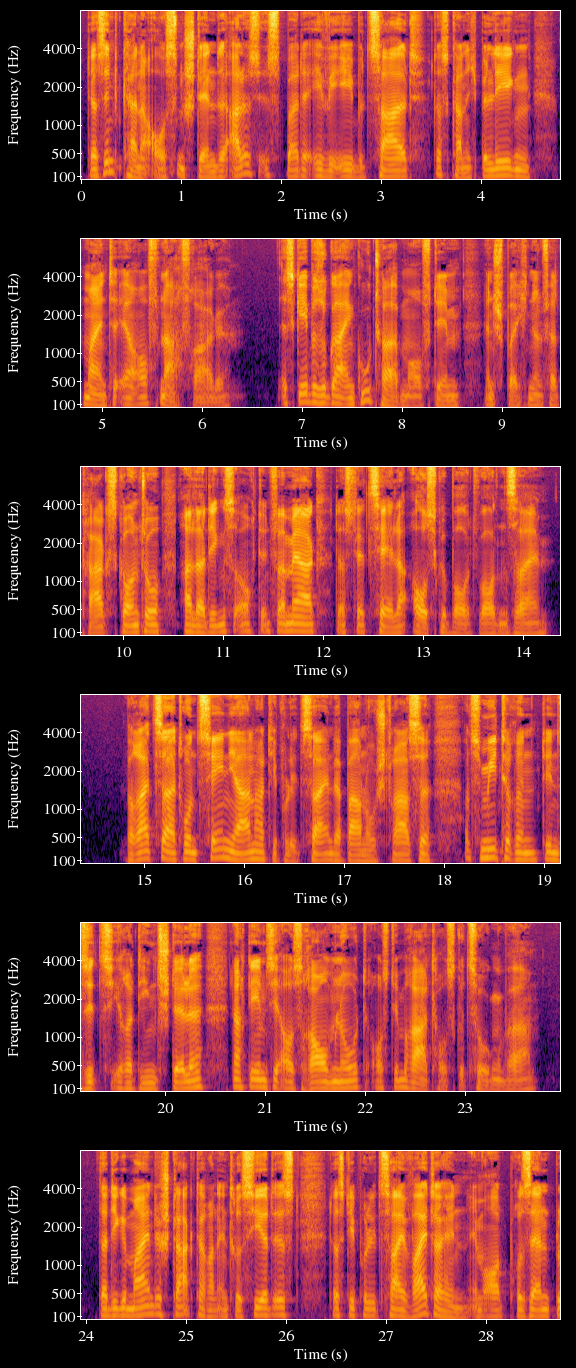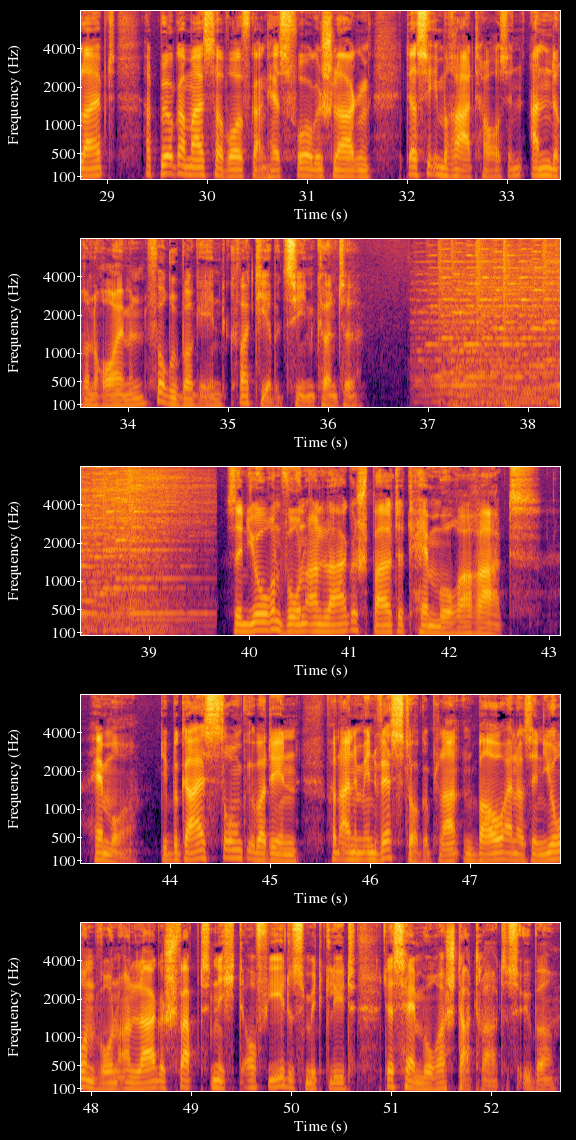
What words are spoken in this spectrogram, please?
Da sind keine Außenstände, alles ist bei der EWE e bezahlt, das kann ich belegen, meinte er auf Nachfrage. Es gebe sogar ein Guthaben auf dem entsprechenden Vertragskonto, allerdings auch den Vermerk, dass der Zähler ausgebaut worden sei. Bereits seit rund zehn Jahren hat die Polizei in der Bahnhofstraße als Mieterin den Sitz ihrer Dienststelle, nachdem sie aus Raumnot aus dem Rathaus gezogen war. Da die Gemeinde stark daran interessiert ist, dass die Polizei weiterhin im Ort präsent bleibt, hat Bürgermeister Wolfgang Hess vorgeschlagen, dass sie im Rathaus in anderen Räumen vorübergehend Quartier beziehen könnte. Seniorenwohnanlage spaltet Hemmorer Rat. Hemmor. Die Begeisterung über den von einem Investor geplanten Bau einer Seniorenwohnanlage schwappt nicht auf jedes Mitglied des Hemmorer Stadtrates über.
